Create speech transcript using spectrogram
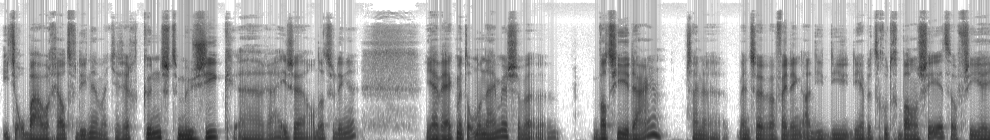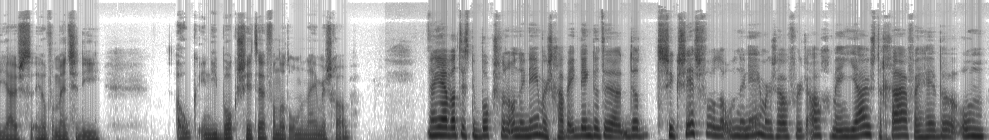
iets opbouwen, geld verdienen, wat je zegt, kunst, muziek, eh, reizen, al dat soort dingen. Jij werkt met de ondernemers. Wa- Wat zie je daar? Zijn er mensen waarvan je denkt, nou, die, die, die hebben het goed gebalanceerd? Of zie je juist heel veel mensen die ook in die box zitten van dat ondernemerschap? Nou ja, wat is de box van ondernemerschap? Ik denk dat, de, dat succesvolle ondernemers over het algemeen juist de gave hebben om,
